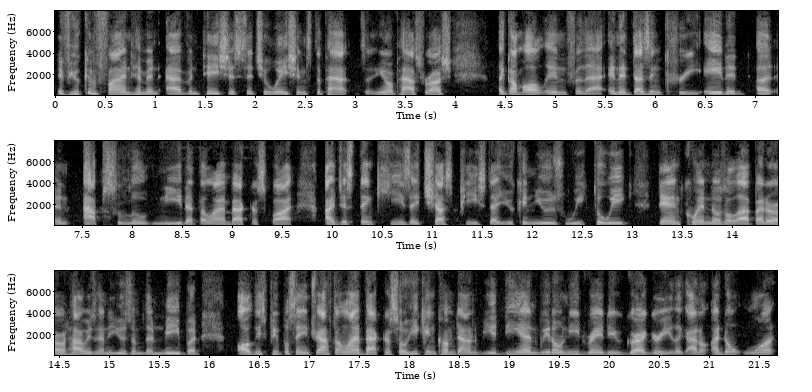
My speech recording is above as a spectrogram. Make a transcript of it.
if you can find him in advantageous situations to pass, you know, pass rush, Like I'm all in for that, and it doesn't create a, a, an absolute need at the linebacker spot. I just think he's a chess piece that you can use week to week. Dan Quinn knows a lot better on how he's going to use him than me. But all these people saying draft a linebacker so he can come down to be a DN. We don't need Randy Gregory. Like I don't I don't want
